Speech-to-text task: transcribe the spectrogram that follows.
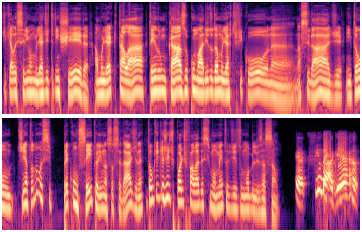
de que elas seriam uma mulher de trincheira, a mulher que tá lá tendo um caso com o marido da mulher que ficou na, na cidade. Então tinha todo esse preconceito ali na sociedade, né? Então o que, que a gente pode falar desse momento de desmobilização? É, fim da guerra,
